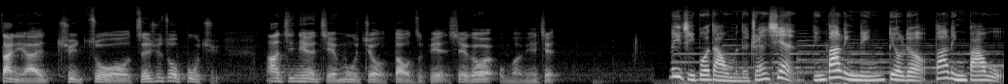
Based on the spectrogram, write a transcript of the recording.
带你来去做，直接去做布局。那今天的节目就到这边，谢谢各位，我们明天见。立即拨打我们的专线零八零零六六八零八五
